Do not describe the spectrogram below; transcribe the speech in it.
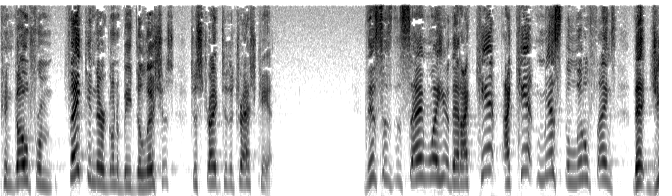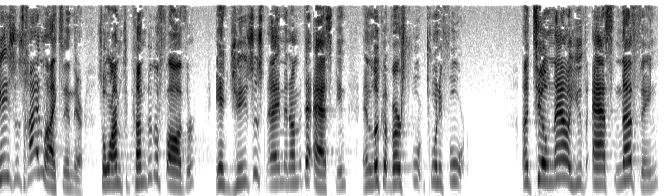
can go from thinking they're going to be delicious to straight to the trash can. This is the same way here that I can't I can't miss the little things that Jesus highlights in there. So I'm to come to the Father in Jesus name and I'm to ask him and look at verse 24. Until now you've asked nothing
